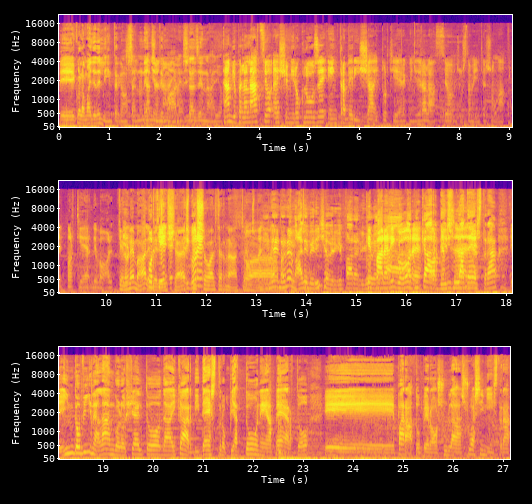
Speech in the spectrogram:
eh, con la maglia dell'Inter, che non, sa- non è niente gennaio, male, sì. da gennaio. Cambio per la Lazio, esce Miro Close e entra Beriscia, il portiere, quindi della Lazio, giustamente, insomma, è il portiere de Vol. Che E non è male portiere- Beriscia, è rigore- spesso alternato. No, Non è, non è male Beriscia perché para rigore Che para a- rigore, a Icardi porca sulla destra. E indovina l'angolo scelto da Icardi destro piattone aperto e parato però sulla sua sinistra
